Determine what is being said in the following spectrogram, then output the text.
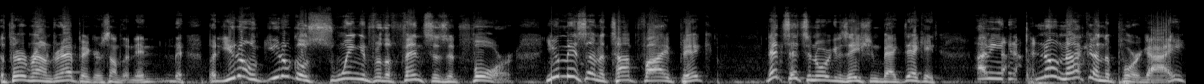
a third round draft pick or something, and but you don't you don't go swinging for the fences at four. You miss on a top five pick, that sets an organization back decades. I mean, no knock on the poor guy.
